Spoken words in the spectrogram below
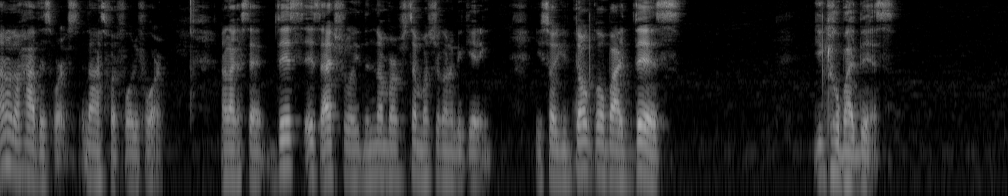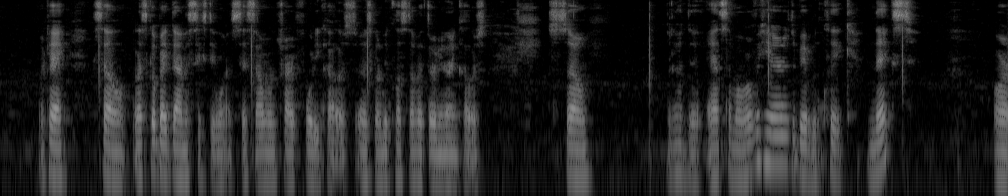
I don't know how this works. Now it's for 44. And like I said, this is actually the number of symbols you're going to be getting. So you don't go by this. You go by this. Okay, so let's go back down to 61 since I want to try 40 colors. So it's going to be close enough at 39 colors. So I'm going to add some more over here to be able to click next or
